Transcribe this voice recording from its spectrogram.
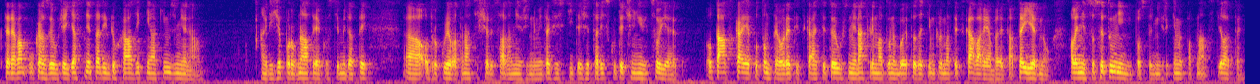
které vám ukazují, že jasně tady dochází k nějakým změnám, a když je porovnáte jako s těmi daty eh, od roku 1960 naměřenými, tak zjistíte, že tady skutečně něco je. Otázka je potom teoretická, jestli to je už změna klimatu, nebo je to zatím klimatická variabilita. To je jedno. Ale něco se tu mění v posledních, řekněme, 15 letech.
